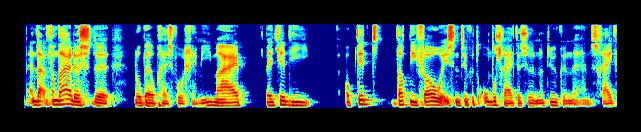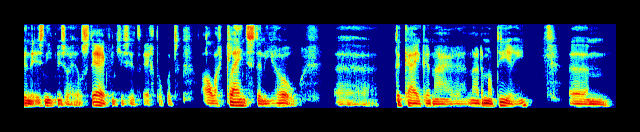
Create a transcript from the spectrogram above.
en da vandaar dus de Nobelprijs voor chemie. Maar weet je, die op dit, dat niveau is natuurlijk het onderscheid tussen natuurkunde en scheikunde is niet meer zo heel sterk. Want je zit echt op het allerkleinste niveau uh, te kijken naar, uh, naar de materie. Um,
